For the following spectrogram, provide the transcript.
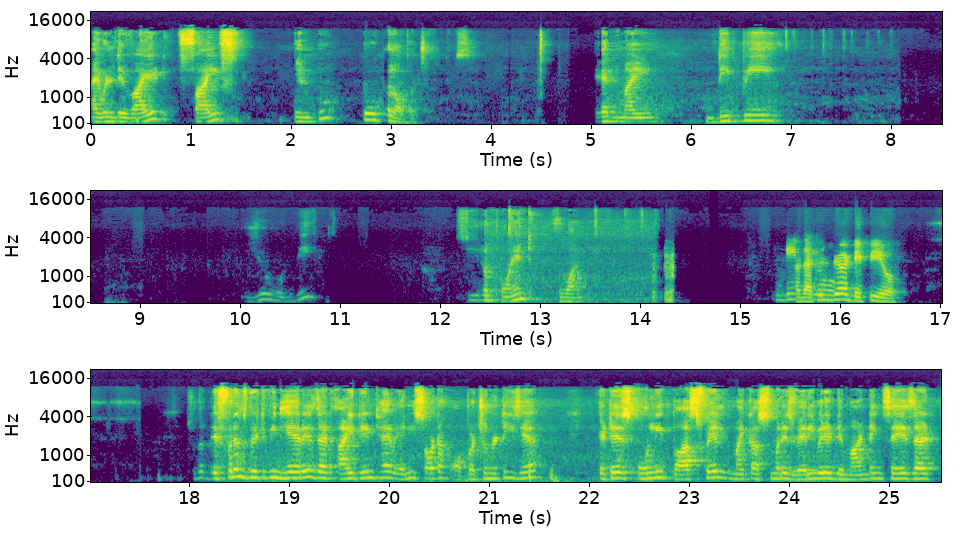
I will divide 5 into total opportunities. Here my DPU would be 0 0.1. that would be your DPO. So the difference between here is that I didn't have any sort of opportunities here. It is only pass fail. My customer is very, very demanding, says that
